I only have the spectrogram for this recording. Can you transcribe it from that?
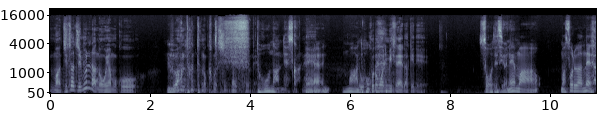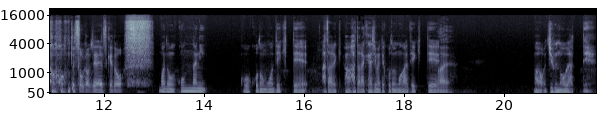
まあ実は自分らの親もこう、不安だったのかもしれないですよね。どうなんですかね。まあ、子供に見せないだけで。そうですよね。まあ、まあそれはね、本当にそうかもしれないですけど、まあでもこんなに、こう子供できて、働き、働き始めて子供ができて、はい、まあ自分の親って、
